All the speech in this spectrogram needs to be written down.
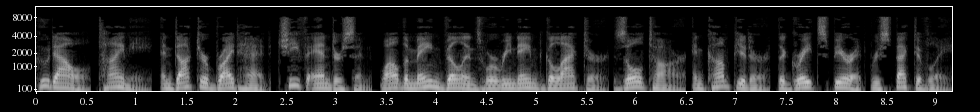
Hoot Owl Tiny, and Dr. Brighthead Chief Anderson, while the main villains were renamed Galactor Zoltar and Computer the Great Spirit respectively.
